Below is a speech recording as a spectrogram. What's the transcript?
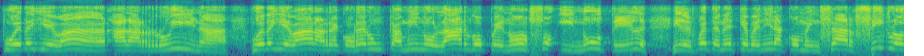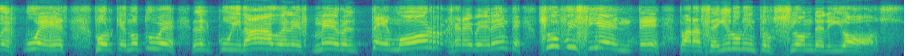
puede llevar a la ruina, puede llevar a recorrer un camino largo, penoso, inútil y después tener que venir a comenzar siglo después porque no tuve el cuidado, el esmero, el temor reverente suficiente para seguir una instrucción de Dios.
